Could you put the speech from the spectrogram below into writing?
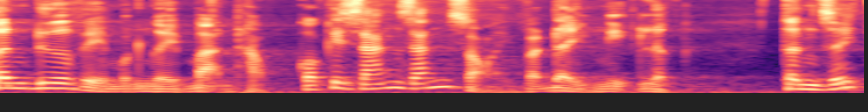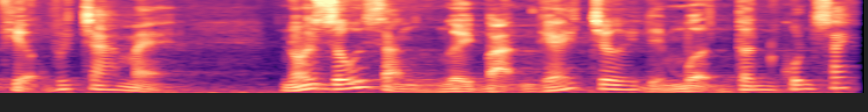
Tân đưa về một người bạn học có cái dáng rắn giỏi và đầy nghị lực. Tân giới thiệu với cha mẹ, nói dối rằng người bạn ghé chơi để mượn Tân cuốn sách.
